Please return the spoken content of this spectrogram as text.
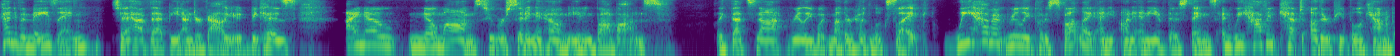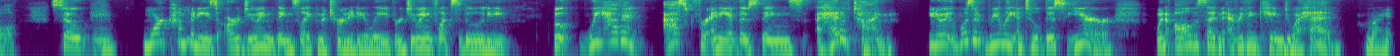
kind of amazing to have that be undervalued because i know no moms who were sitting at home eating bonbons. Like that's not really what motherhood looks like. We haven't really put a spotlight any, on any of those things and we haven't kept other people accountable. So mm more companies are doing things like maternity leave or doing flexibility, but we haven't asked for any of those things ahead of time. You know, it wasn't really until this year when all of a sudden everything came to a head. Right.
